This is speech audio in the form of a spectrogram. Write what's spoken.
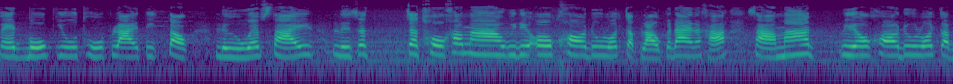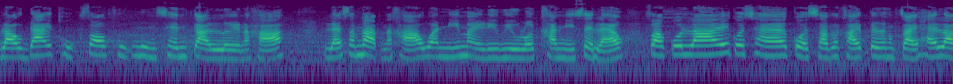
Facebook YouTube Line TikTok หรือเว็บไซต์ หรือจะ จะโทรเข้ามาวิดีโอคอลดูรถกับเราก็ได้นะคะ สามารถวิดีโอคอลดูรถกับเราได้ทุกซอกทุกมุมเช่นกันเลยนะคะ และสำหรับนะคะวันนี้ใหม่รีวิวรถคันนี้เสร็จแล้ว ฝากกดไลค์กดแชร์ กด Subscribe เป็นกำลังใจให้เรา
